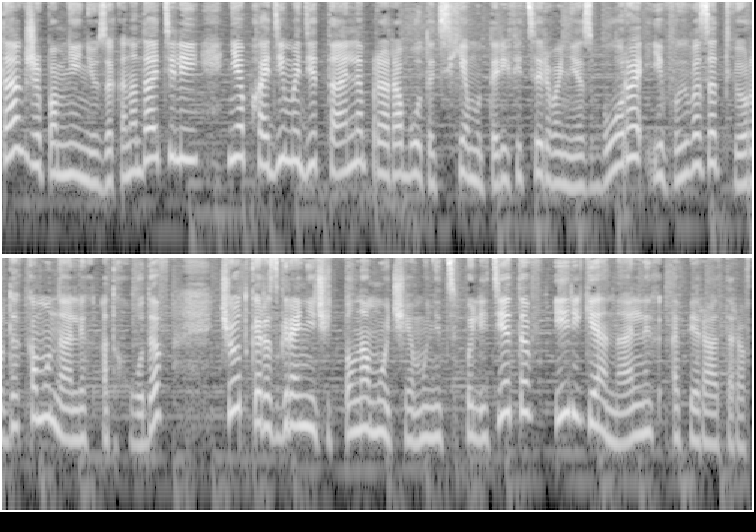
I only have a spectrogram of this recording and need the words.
Также, по мнению законодателей, необходимо детально проработать схему тарифицирования сбора и вывоза твердых коммунальных отходов, четко разграничить полномочия муниципалитетов и и региональных операторов.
